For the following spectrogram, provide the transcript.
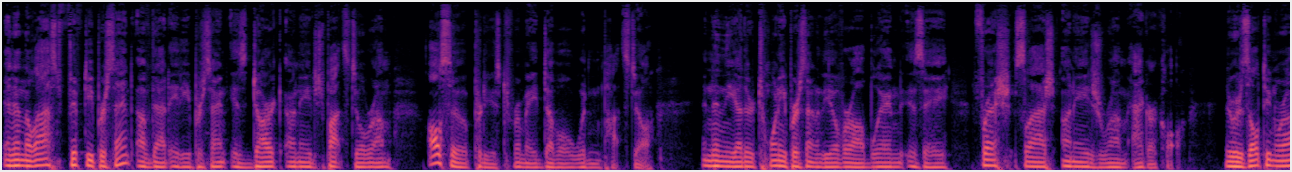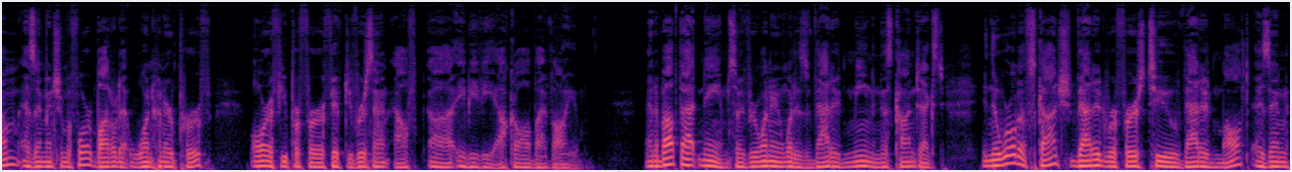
And then the last 50% of that 80% is dark unaged pot still rum, also produced from a double wooden pot still. And then the other 20% of the overall blend is a fresh slash unaged rum agricole. The resulting rum, as I mentioned before, bottled at 100 proof, or if you prefer, 50% alf- uh, ABV alcohol by volume. And about that name, so if you're wondering what does vatted mean in this context, in the world of Scotch, vatted refers to vatted malt, as in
